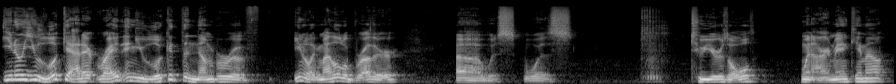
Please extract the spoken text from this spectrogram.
you know, you look at it right, and you look at the number of you know, like my little brother uh, was was two years old when Iron Man came out.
